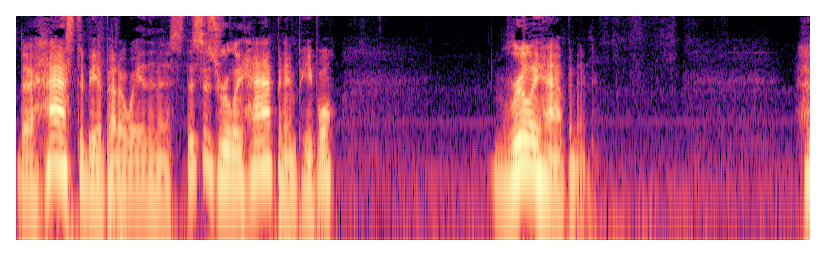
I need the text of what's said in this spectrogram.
There has to be a better way than this. This is really happening, people. Really happening.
